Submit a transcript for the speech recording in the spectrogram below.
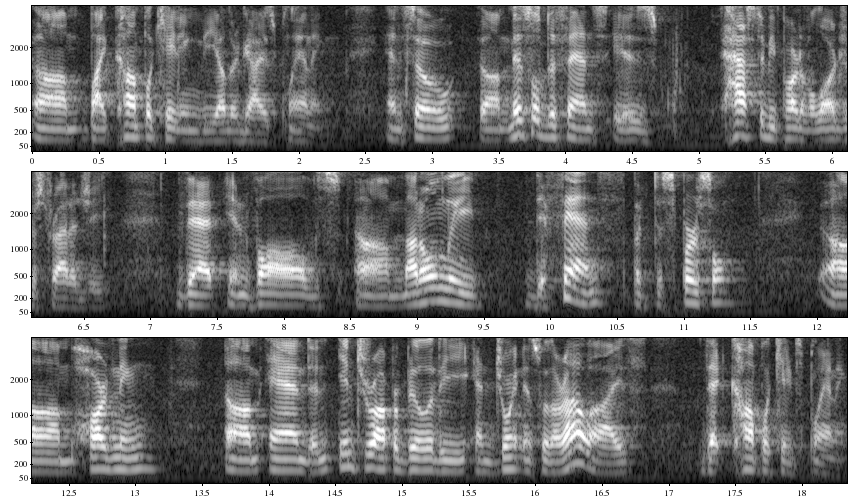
um, by complicating the other guy's planning. And so uh, missile defense is, has to be part of a larger strategy that involves um, not only defense, but dispersal, um, hardening, um, and an interoperability and jointness with our allies that complicates planning.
